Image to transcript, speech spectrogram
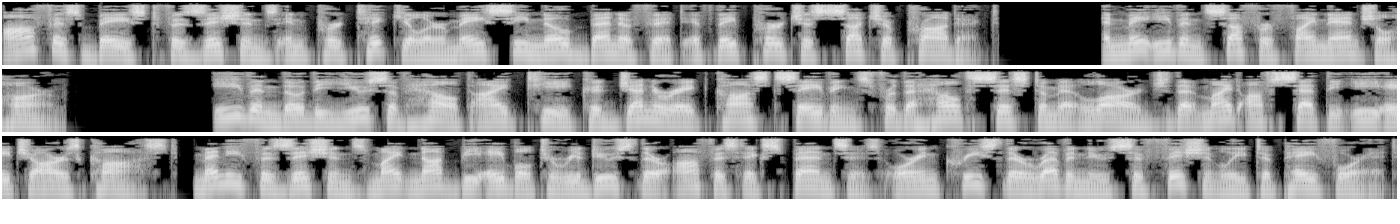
Office-based physicians in particular may see no benefit if they purchase such a product—and may even suffer financial harm. Even though the use of health IT could generate cost savings for the health system at large that might offset the EHR's cost, many physicians might not be able to reduce their office expenses or increase their revenue sufficiently to pay for it.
